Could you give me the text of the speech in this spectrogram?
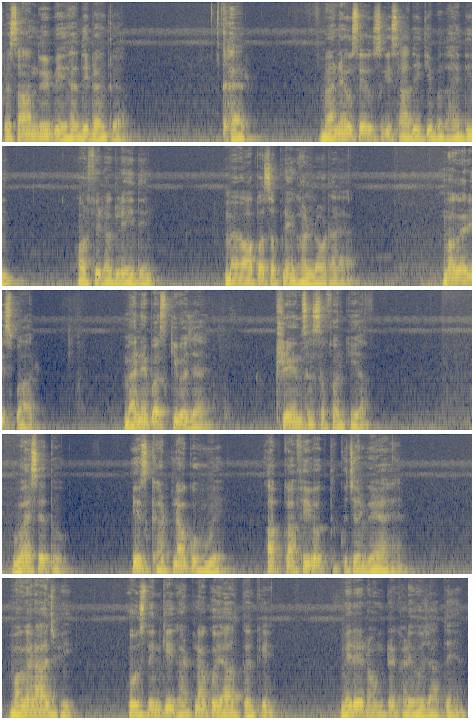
प्रशांत भी बेहद ही डर गया। खैर, मैंने उसे उसकी शादी की बधाई दी और फिर अगले ही दिन मैं वापस अपने घर लौट आया। मगर इस बार मैंने बस की बजाय ट्रेन से सफ़र किया। वैसे तो इस घटना को हुए अब काफ़ी वक्त गुजर गया है, मगर आज भी उस दिन की घटना को याद करके मेरे रोंगटे खड़े हो जाते हैं।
